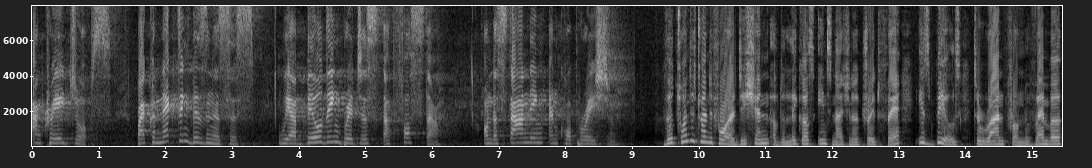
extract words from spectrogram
and create jobs. By connecting businesses, we are building bridges that foster understanding and cooperation. The 2024 edition of the Lagos International Trade Fair is built to run from November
